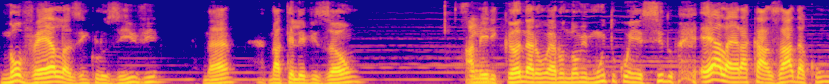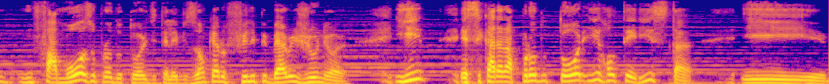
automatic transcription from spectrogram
novelas, inclusive, né, na televisão. Americana era um, era um nome muito conhecido. Ela era casada com um famoso produtor de televisão que era o Philip Barry Jr. E esse cara era produtor e roteirista e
